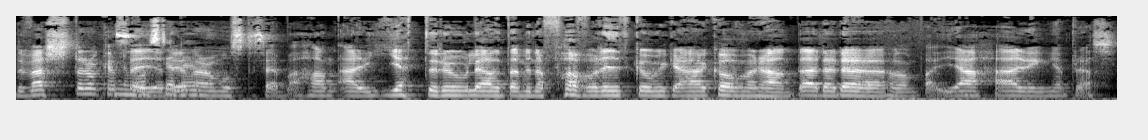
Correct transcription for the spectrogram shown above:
Det värsta de kan Nu säga det är när de måste säga bara, han är jätterolig, han är av mina favoritkomiker, här kommer han, där, där, där. Och man bara, ja, här är ingen press.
